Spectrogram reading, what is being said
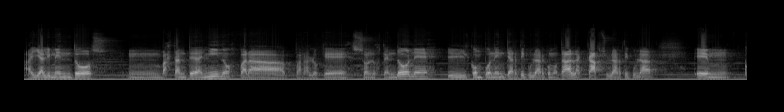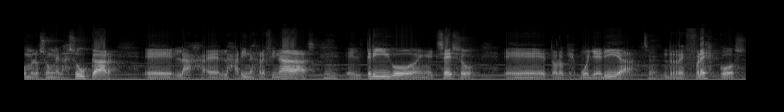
hay alimentos Mm, bastante dañinos para, lo que son los tendones, el componente articular como tal, la cápsula articular, em, como lo son el azúcar, eh, eh, las, harinas refinadas, mm. el trigo en exceso, eh, todo lo que es bollería, refrescos,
